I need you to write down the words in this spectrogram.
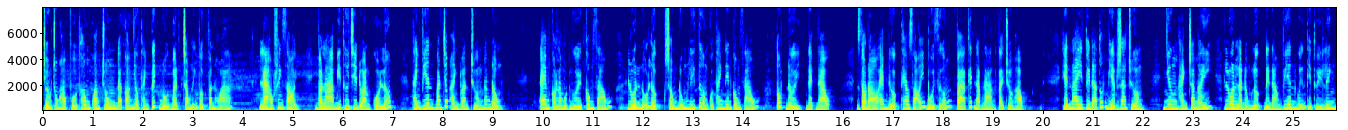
trường Trung học phổ thông Quang Trung đã có nhiều thành tích nổi bật trong lĩnh vực văn hóa. Là học sinh giỏi và là bí thư chi đoàn của lớp, thành viên ban chấp hành đoàn trường năng động. Em còn là một người công giáo, luôn nỗ lực sống đúng lý tưởng của thanh niên công giáo, tốt đời, đẹp đạo. Do đó em được theo dõi, bồi dưỡng và kết nạp đảng tại trường học. Hiện nay tuy đã tốt nghiệp ra trường, nhưng hành trang ấy luôn là động lực để đảng viên Nguyễn Thị Thùy Linh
